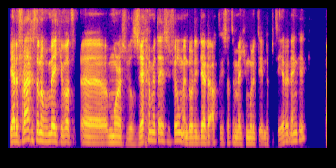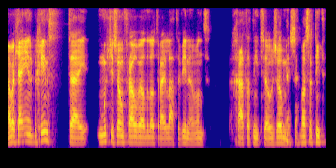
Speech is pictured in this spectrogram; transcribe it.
Ja, de vraag is dan nog een beetje wat eh, Morris wil zeggen met deze film. En door die derde acte is dat een beetje moeilijk te interpreteren, denk ik. Maar wat jij in het begin zei, moet je zo'n vrouw wel de loterij laten winnen? Want gaat dat niet sowieso mis? Was het niet,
